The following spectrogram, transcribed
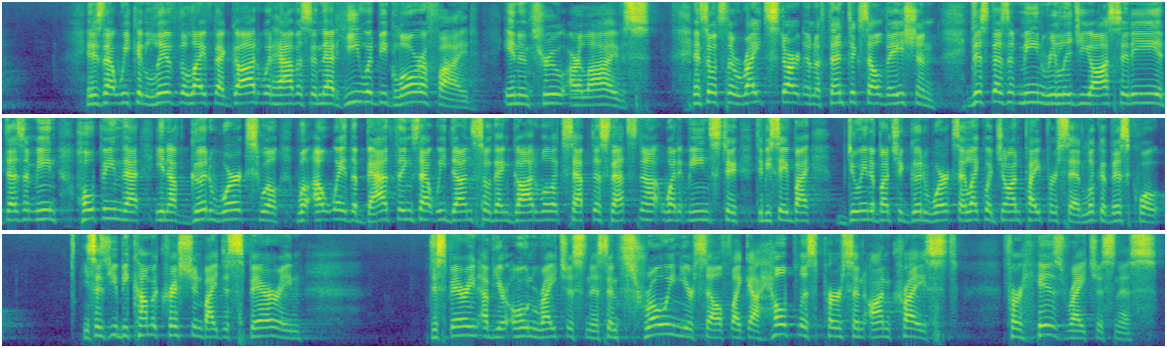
It is that we can live the life that God would have us and that He would be glorified in and through our lives. And so it's the right start and authentic salvation. This doesn't mean religiosity. It doesn't mean hoping that enough good works will, will outweigh the bad things that we've done so then God will accept us. That's not what it means to, to be saved by doing a bunch of good works. I like what John Piper said. Look at this quote. He says, You become a Christian by despairing, despairing of your own righteousness and throwing yourself like a helpless person on Christ for his righteousness.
